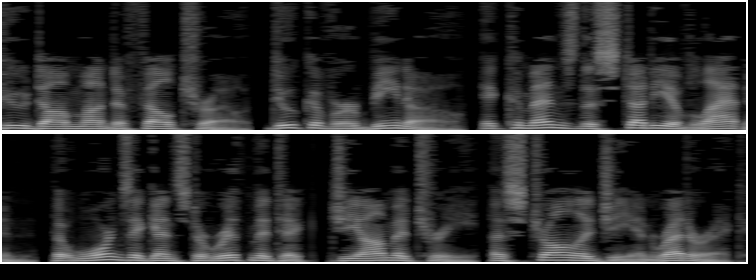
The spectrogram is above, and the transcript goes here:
II da Montefeltro, Duke of Urbino. It commends the study of Latin, but warns against arithmetic, geometry, astrology and rhetoric.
